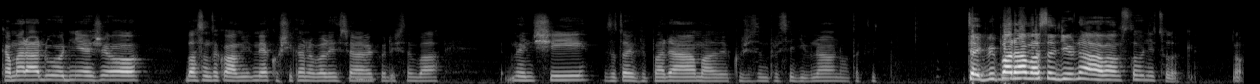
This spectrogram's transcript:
kamarádů hodně, že jo. Byla jsem taková, mě, mě jako šikanovali třeba, jako když jsem byla menší za to, jak vypadám a jako, že jsem prostě divná, no tak teď, teď vypadám a jsem divná a mám z toho něco taky. No,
